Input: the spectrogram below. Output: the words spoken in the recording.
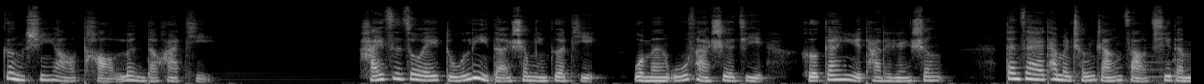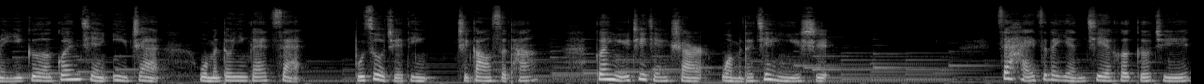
更需要讨论的话题。孩子作为独立的生命个体。我们无法设计和干预他的人生，但在他们成长早期的每一个关键驿站，我们都应该在，不做决定，只告诉他，关于这件事儿，我们的建议是，在孩子的眼界和格局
